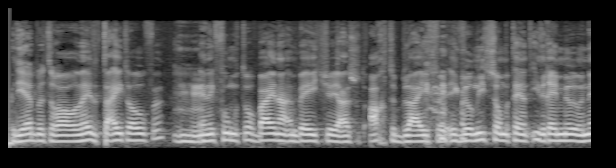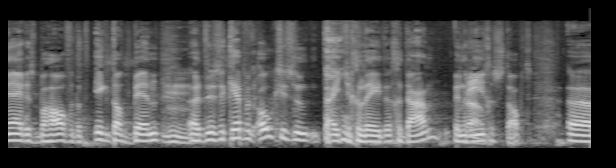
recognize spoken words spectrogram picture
die hebben het er al een hele tijd over. Mm -hmm. En ik voel me toch bijna een beetje ja, een soort achterblijven. ik wil niet zo meteen dat iedereen miljonair is, behalve dat ik dat ben. Mm. Uh, dus ik heb het ook eens een tijdje geleden gedaan. Ik ben erin ja. gestapt. Uh,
